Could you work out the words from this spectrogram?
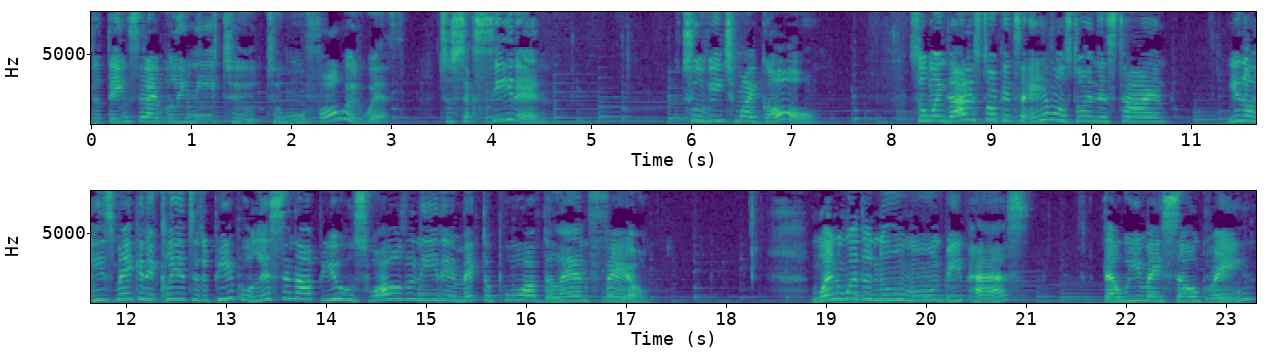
the things that I really need to to move forward with, to succeed in, to reach my goal. So when God is talking to Amos during this time, you know, he's making it clear to the people, listen up you who swallow the needy and make the poor of the land fail. When will the new moon be passed, that we may sow grain?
